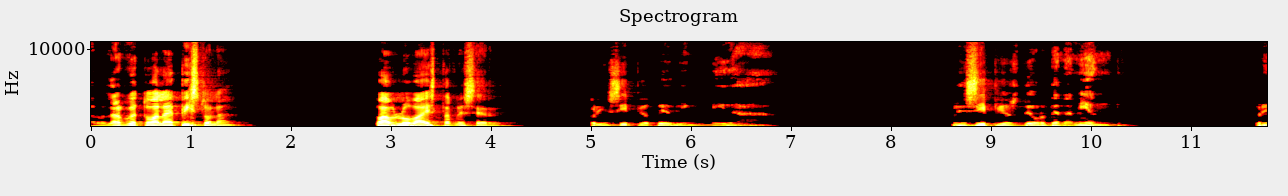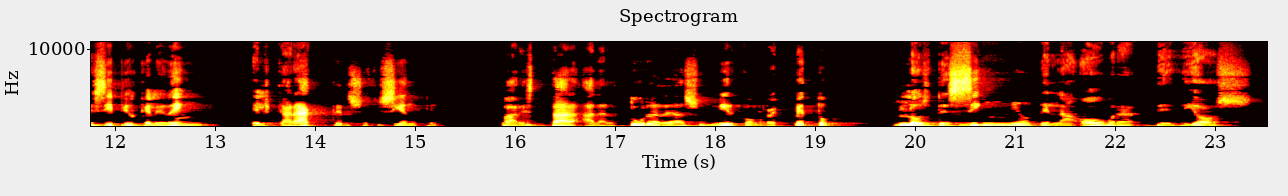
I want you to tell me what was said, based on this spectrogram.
A lo largo de toda la epístola, Pablo va a establecer principios de dignidad, principios de ordenamiento principios que le den el carácter suficiente para estar a la altura de asumir con respeto los designios de la obra de Dios.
